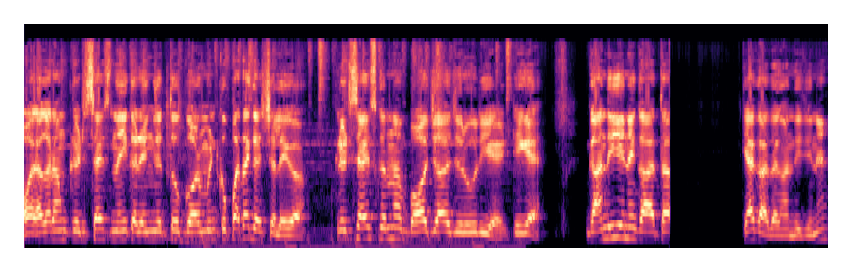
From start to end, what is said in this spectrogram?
और अगर हम क्रिटिसाइज नहीं करेंगे तो गवर्नमेंट को पता कैसे चलेगा? क्रिटिसाइज करना बहुत ज़्यादा ज़रूरी है, ठीक है? गांधी जी ने कहा था, क्या कहा था गांधी जी ने?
